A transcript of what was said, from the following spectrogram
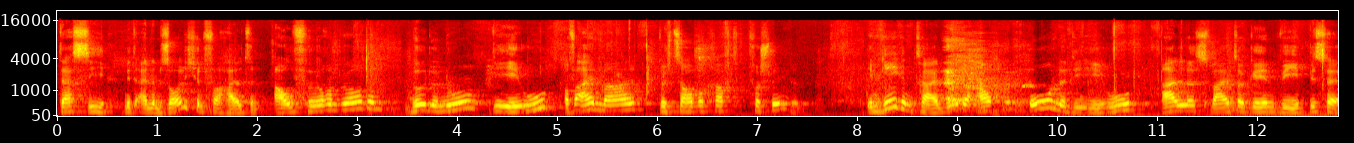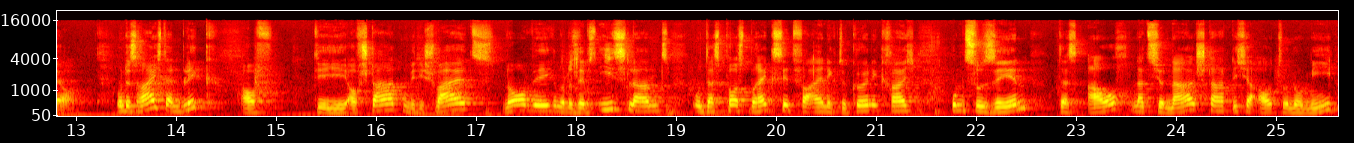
dass sie mit einem solchen Verhalten aufhören würden, würde nur die EU auf einmal durch Zauberkraft verschwinden. Im Gegenteil würde auch ohne die EU alles weitergehen wie bisher. Und es reicht ein Blick auf, die, auf Staaten wie die Schweiz, Norwegen oder selbst Island und das Post-Brexit Vereinigte Königreich, um zu sehen, dass auch nationalstaatliche Autonomie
